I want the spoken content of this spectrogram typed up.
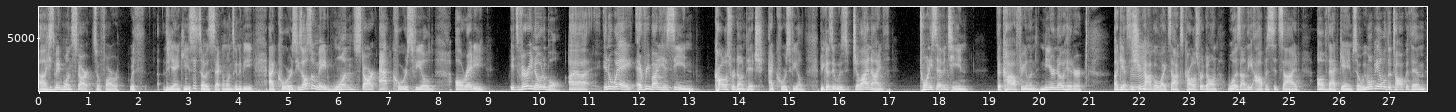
Uh, he's made one start so far with the Yankees, so his second one's going to be at Coors. He's also made one start at Coors Field already. It's very notable. Uh, in a way, everybody has seen Carlos Rodon pitch at Coors Field because it was July 9th, 2017, the Kyle Freeland near no hitter against the Chicago White Sox. Carlos Rodon was on the opposite side of that game. So we won't be able to talk with him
